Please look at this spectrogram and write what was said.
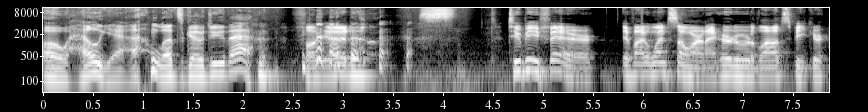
"Oh hell yeah, let's go do that." Fuck yeah. I do. to be fair, if I went somewhere and I heard over the loudspeaker,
